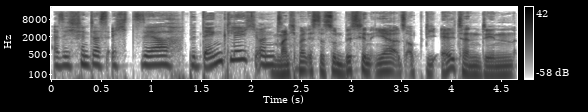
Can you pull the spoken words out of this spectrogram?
Also ich finde das echt sehr bedenklich und manchmal ist es so ein bisschen eher, als ob die Eltern den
